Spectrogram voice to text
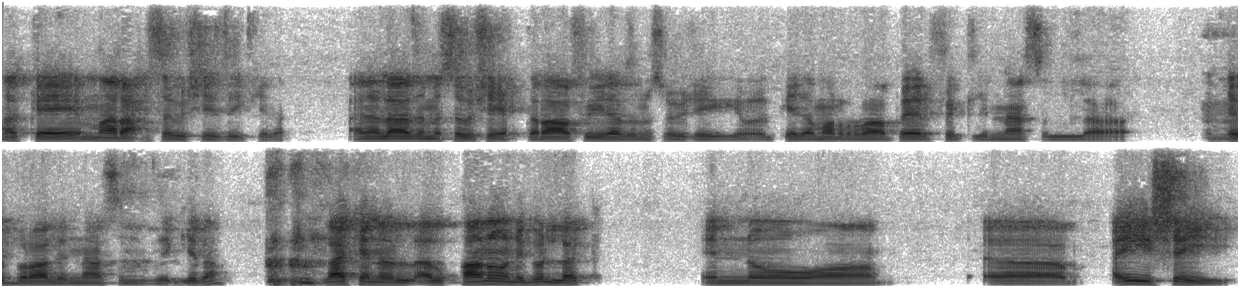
okay ما راح أسوي شيء زي كذا. أنا لازم أسوي شيء احترافي لازم أسوي شيء كذا مرة بيرفكت للناس الخبره للناس اللي زي كذا. لكن القانون يقول لك إنه آه، أي شيء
